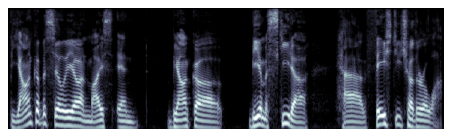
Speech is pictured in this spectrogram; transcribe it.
Bianca Basilio and Mice and Bianca Bia Mesquita have faced each other a lot.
